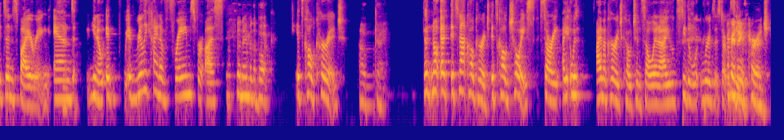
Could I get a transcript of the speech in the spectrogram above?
it's inspiring. And you know it it really kind of frames for us what's the name of the book? It's called courage. Okay. Uh, no uh, it's not called courage. It's called choice. Sorry I, it was i'm a courage coach and so when i see the words that start everything's courage.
